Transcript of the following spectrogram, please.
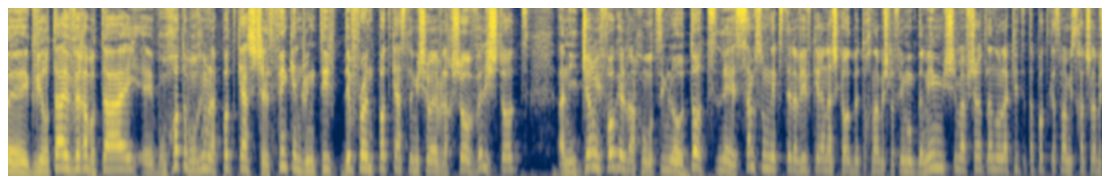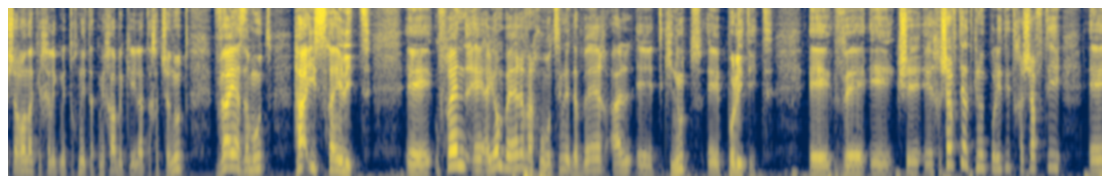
אה, גבירותיי ורבותיי, אה, ברוכות וברוכים לפודקאסט של Think and Drink Different, פודקאסט למי שאוהב לחשוב ולשתות. אני ג'רמי פוגל ואנחנו רוצים להודות לסמסונג נקסט תל אביב, קרן ההשקעות בתוכנה בשלפים מוקדמים, שמאפשרת לנו להקליט את הפודקאסט מהמשחק שלה בשרונה כחלק מתוכנית התמיכה בקהילת החדשנות והיזמות הישראלית. אה, ובכן, היום בערב אנחנו רוצים לדבר על תקינות פוליטית. אה, וכשחשבתי על תקינות פוליטית חשבתי, אה,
